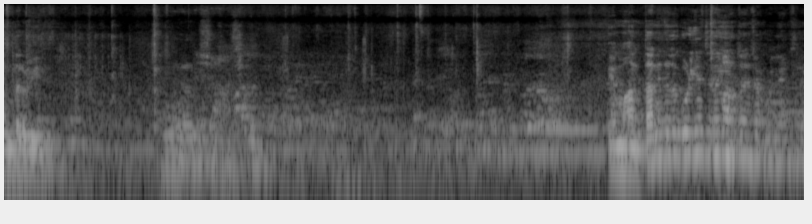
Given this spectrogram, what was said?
ਅੰਦਰ ਵੀ ਹੈ। 얘 만단인데도 골 괜찮아. 만단에서 골 괜찮아.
